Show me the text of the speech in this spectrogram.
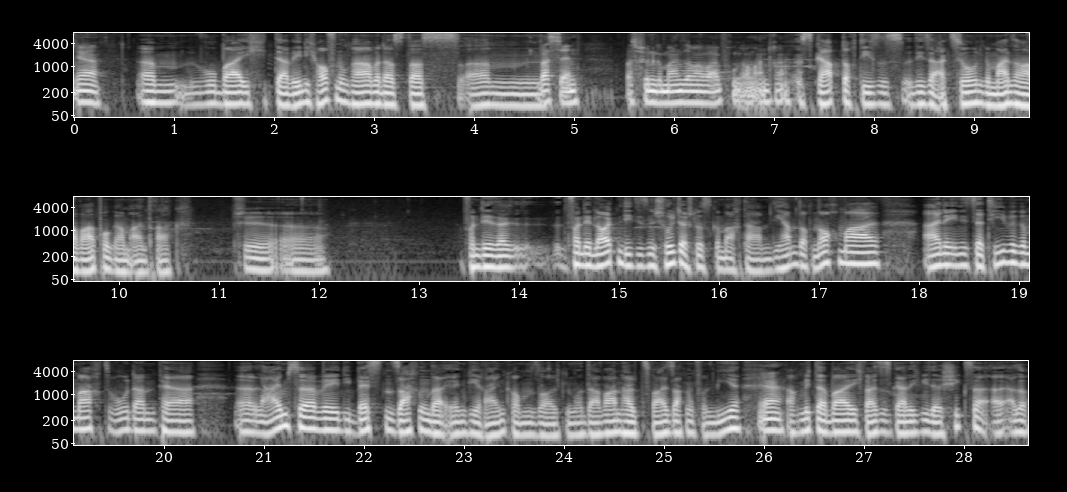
Ja. Ähm, wobei ich da wenig Hoffnung habe, dass das ähm, Was denn? Was für ein gemeinsamer Wahlprogrammantrag? es gab doch dieses, diese Aktion gemeinsamer Wahlprogrammantrag für äh, von dieser, von den Leuten, die diesen Schulterschluss gemacht haben. Die haben doch nochmal eine Initiative gemacht, wo dann per äh, Lime-Survey die besten Sachen da irgendwie reinkommen sollten. Und da waren halt zwei Sachen von mir Ja. auch mit dabei. Ich weiß es gar nicht, wie der Schicksal, äh, also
